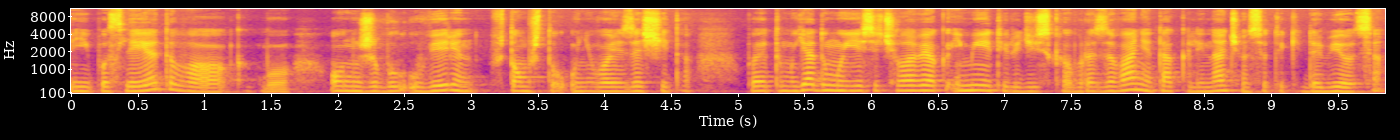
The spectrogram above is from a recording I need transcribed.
и после этого как бы, он уже был уверен в том, что у него есть защита. Поэтому я думаю, если человек имеет юридическое образование, так или иначе он все-таки добьется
